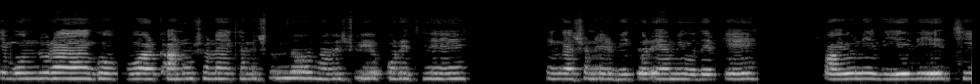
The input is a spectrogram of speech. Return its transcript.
যে বন্ধুরা, গোপু আর কানু সোনা এখানে সুন্দরভাবে শুয়ে পড়েছে। সিংহাসনের ভিতরে আমি ওদেরকে শয়নে দিয়ে দিয়েছি,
